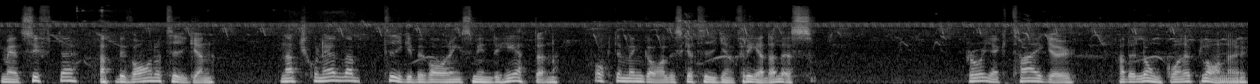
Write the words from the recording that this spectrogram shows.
med syfte att bevara tigern. Nationella tigerbevaringsmyndigheten och den bengaliska tigern fredades. Project Tiger hade långtgående planer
